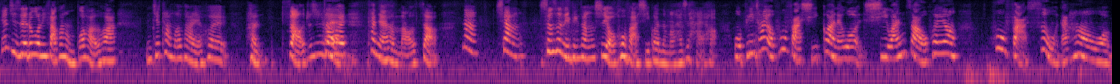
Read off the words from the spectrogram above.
因为其实如果你发况很不好的话，你去烫头发也会很燥，就是它会看起来很毛躁。那像思思，你平常是有护发习惯的吗？还是还好？我平常有护发习惯呢，我洗完澡我会用护发素，然后我。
